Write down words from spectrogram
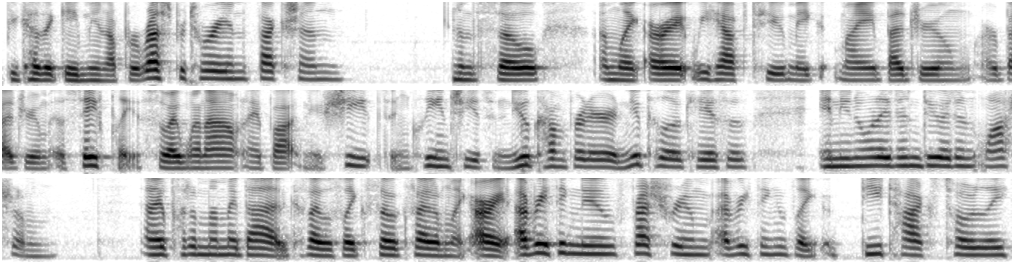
because it gave me an upper respiratory infection. And so I'm like, all right, we have to make my bedroom, our bedroom, a safe place. So I went out and I bought new sheets and clean sheets and new comforter and new pillowcases. And you know what I didn't do? I didn't wash them. And I put them on my bed because I was like so excited. I'm like, all right, everything new, fresh room, everything's like detox totally.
